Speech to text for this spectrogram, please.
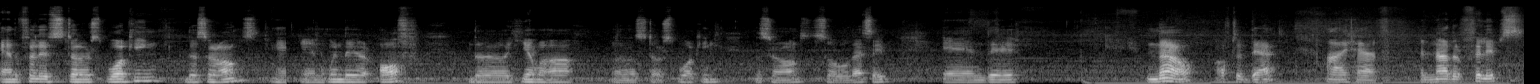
and the Philips starts working the surrounds and, and when they are off the Yamaha uh, starts working the surrounds. So that's it. And uh, now after that I have another Philips.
